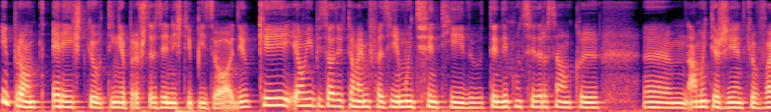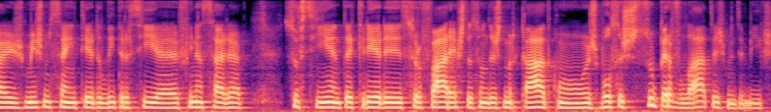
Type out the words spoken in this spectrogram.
E pronto, era isto que eu tinha para vos trazer neste episódio, que é um episódio que também me fazia muito sentido, tendo em consideração que um, há muita gente que eu vejo, mesmo sem ter literacia financeira suficiente a querer eh, surfar estas ondas de mercado com as bolsas super voláteis, meus amigos,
